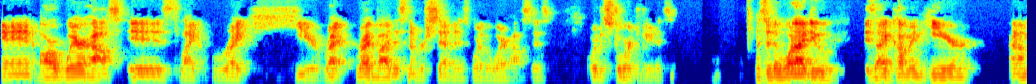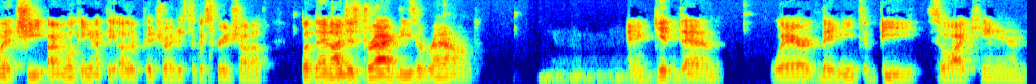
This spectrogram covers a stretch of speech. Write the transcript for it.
And our warehouse is like right here, right, right by this number seven is where the warehouse is or the storage units. And so then what I do is I come in here and I'm going to cheat. I'm looking at the other picture I just took a screenshot of, but then I just drag these around and get them where they need to be so I can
